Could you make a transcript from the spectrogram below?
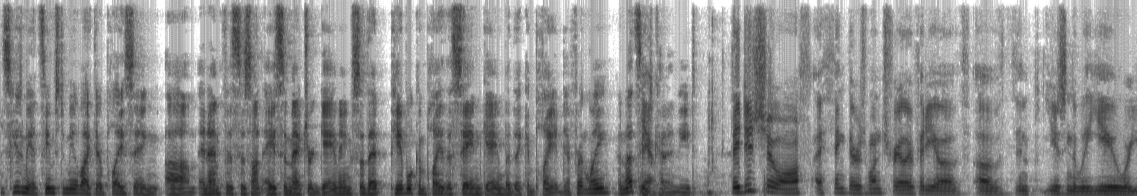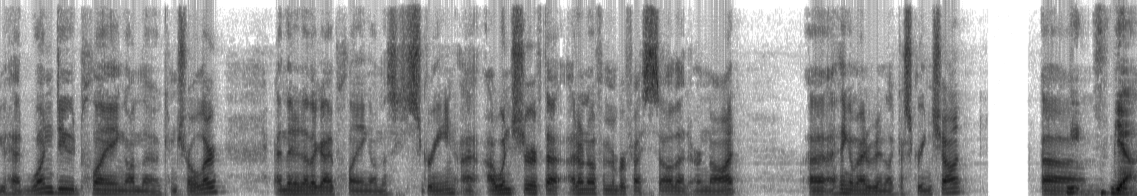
excuse me, it seems to me like they're placing um, an emphasis on asymmetric gaming so that people can play the same game but they can play it differently, and that seems yeah. kind of neat. They did show off. I think there was one trailer video of of them using the Wii U where you had one dude playing on the controller, and then another guy playing on the screen. I, I wasn't sure if that. I don't know if I remember if I saw that or not. Uh, I think it might have been like a screenshot. Um, yeah,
